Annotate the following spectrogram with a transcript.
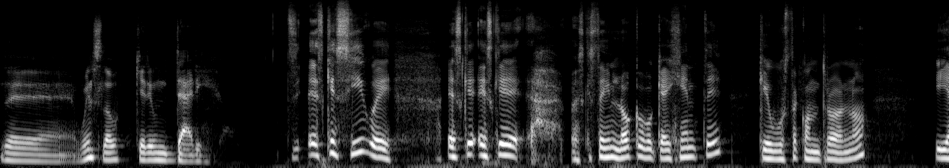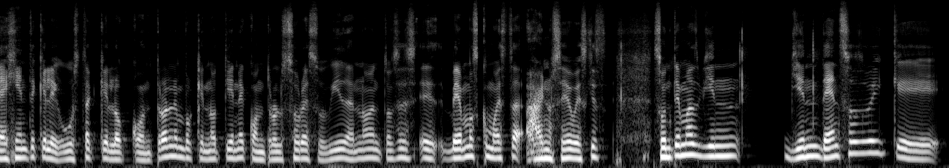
de Winslow quiere un daddy. Es que sí, güey. Es que, es que, es que está bien loco porque hay gente que busca control, ¿no? Y hay gente que le gusta que lo controlen porque no tiene control sobre su vida, ¿no? Entonces eh, vemos como esta, ay, no sé, güey, es que son temas bien, bien densos, güey, que,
